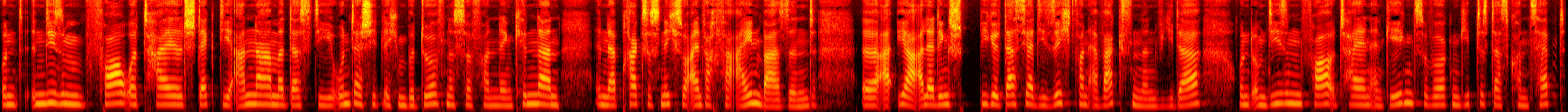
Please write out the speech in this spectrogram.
Und in diesem Vorurteil steckt die Annahme, dass die unterschiedlichen Bedürfnisse von den Kindern in der Praxis nicht so einfach vereinbar sind. Äh, ja, allerdings spiegelt das ja die Sicht von Erwachsenen wider. Und um diesen Vorurteilen entgegenzuwirken, gibt es das Konzept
